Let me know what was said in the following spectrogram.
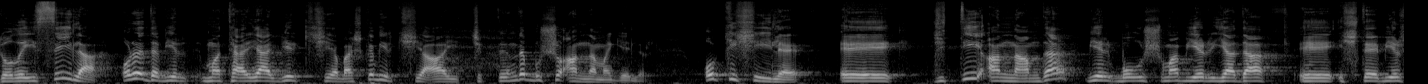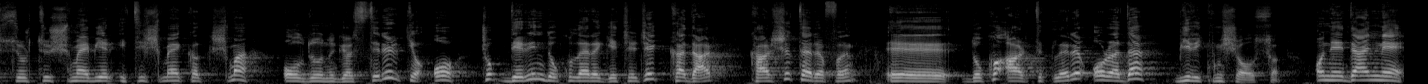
dolayısıyla orada bir materyal bir kişiye başka bir kişiye ait çıktığında bu şu anlama gelir. O kişiyle e, ciddi anlamda bir boğuşma, bir ya da e, işte bir sürtüşme, bir itişme, kakışma olduğunu gösterir ki o çok derin dokulara geçecek kadar karşı tarafın e, doku artıkları orada birikmiş olsun. O nedenle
